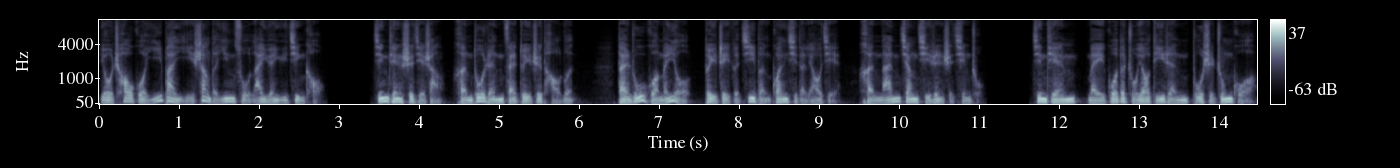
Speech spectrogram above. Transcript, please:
有超过一半以上的因素来源于进口。今天世界上很多人在对之讨论，但如果没有对这个基本关系的了解，很难将其认识清楚。今天美国的主要敌人不是中国，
